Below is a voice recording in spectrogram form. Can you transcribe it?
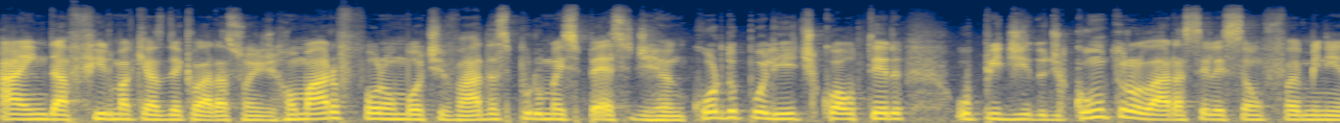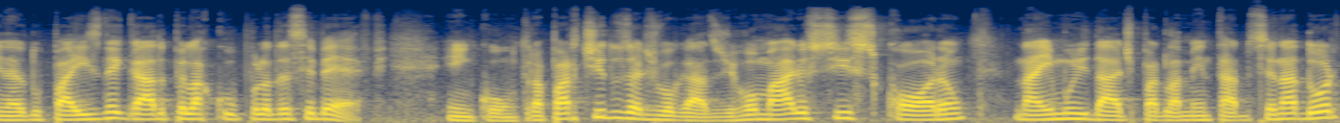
ainda afirma que as declarações de Romário foram motivadas por uma espécie de rancor do político ao ter o pedido de controlar a seleção feminina do país negado pela cúpula da CBF. Em contrapartida, os advogados de Romário se escoram na imunidade parlamentar do senador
